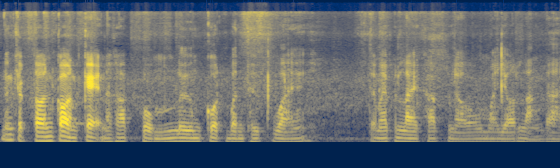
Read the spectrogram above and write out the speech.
เนื่องจากตอนก่อนแกะนะครับ ผมลืมกดบันทึกไว้ แต่ไม่เป็นไรครับ เรามาย้อนหลังได้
